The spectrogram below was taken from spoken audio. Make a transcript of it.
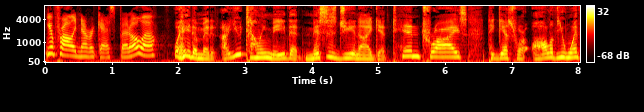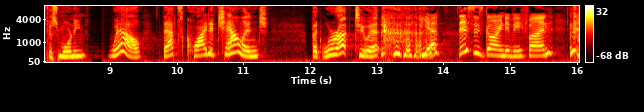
you'll probably never guess, but oh well. Wait a minute, are you telling me that Mrs. G and I get 10 tries to guess where all of you went this morning? Well, that's quite a challenge, but we're up to it. yep, this is going to be fun.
